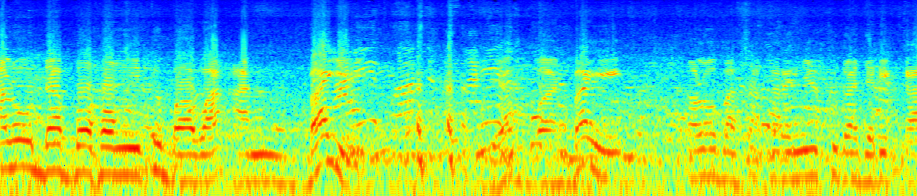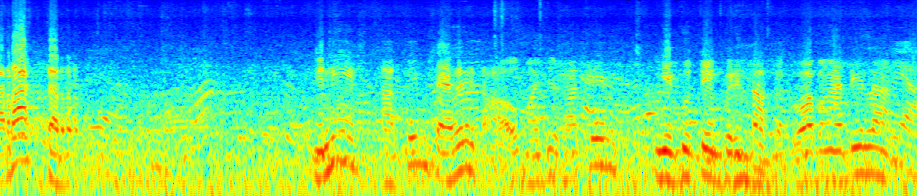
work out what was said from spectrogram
Kalau udah bohong itu bawaan bayi, ya bawaan bayi. Kalau bahasa kerennya sudah jadi karakter, ini hakim saya tahu majelis hakim ngikutin perintah ketua pengadilan. Iya.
